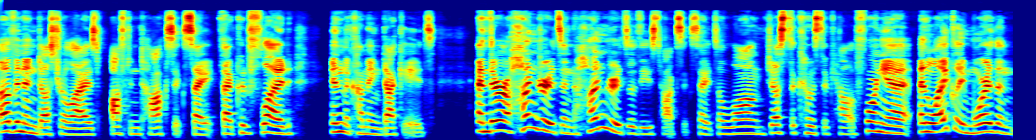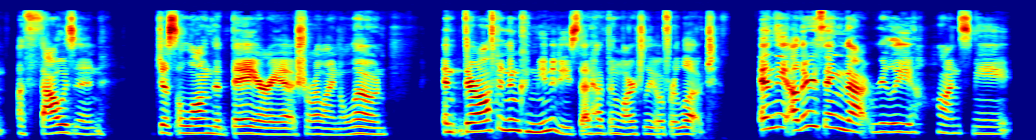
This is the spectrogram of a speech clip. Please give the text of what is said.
of an industrialized, often toxic site that could flood in the coming decades. And there are hundreds and hundreds of these toxic sites along just the coast of California, and likely more than a thousand just along the Bay Area shoreline alone. And they're often in communities that have been largely overlooked. And the other thing that really haunts me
